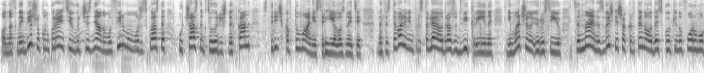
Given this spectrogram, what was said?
Однак найбільшу конкуренцію вітчизняному фільму може скласти учасник цьогорічних кан стрічка в тумані Сергія Лозниці. На фестивалі він представляє одразу дві країни Німеччину і Росію. Це найнезвичніша картина одеського кінофоруму.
